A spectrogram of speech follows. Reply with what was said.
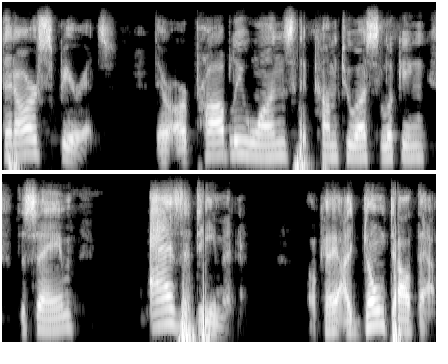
that are spirits. There are probably ones that come to us looking the same as a demon. Okay, I don't doubt that.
